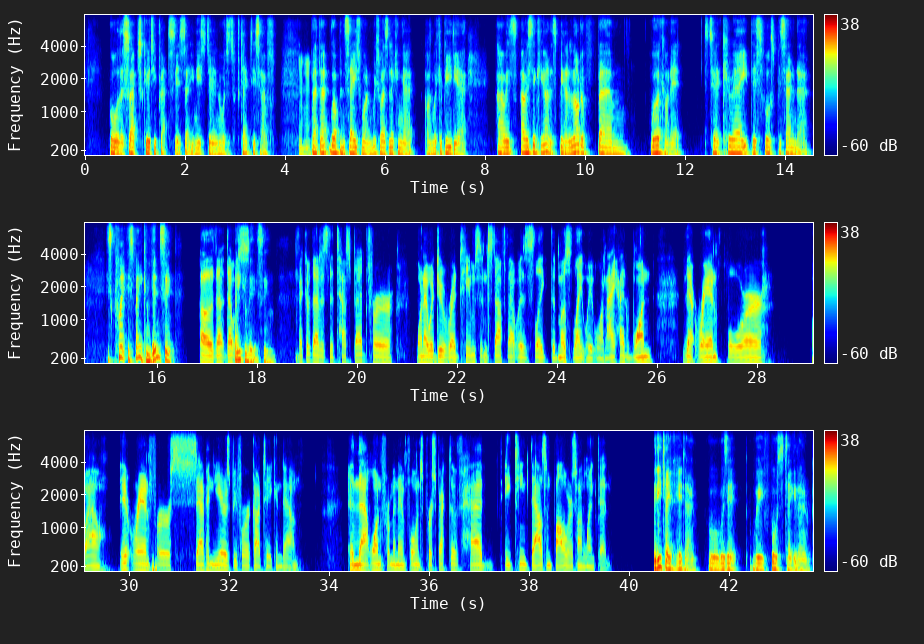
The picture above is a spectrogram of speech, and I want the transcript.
all the cybersecurity practices that you need to do in order to protect yourself. Mm-hmm. but that robin sage one which i was looking at on wikipedia i was i was thinking oh there's been a lot of um, work on it to create this false persona. It's quite it's very convincing. Oh that that very was convincing think of that as the test bed for when i would do red teams and stuff that was like the most lightweight one i had one that ran for wow it ran for seven years before it got taken down and that one from an influence perspective had 18,000 followers on linkedin did he take it down or was it we forced to take it down?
